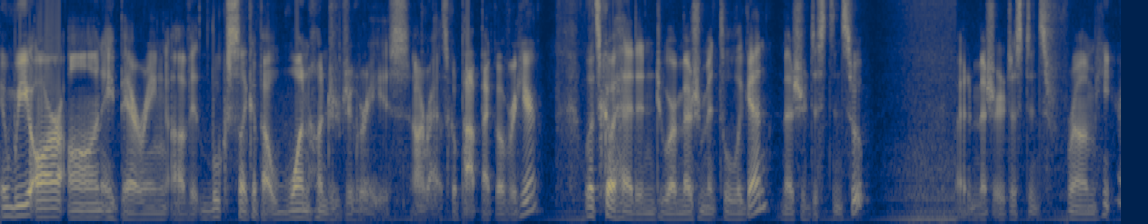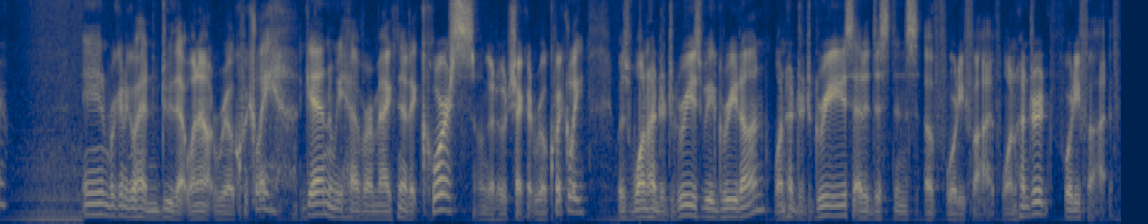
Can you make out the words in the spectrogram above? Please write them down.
and we are on a bearing of it looks like about 100 degrees. All right, let's go pop back over here. Let's go ahead and do our measurement tool again. Measure distance swoop. Go ahead and measure distance from here. And we're going to go ahead and do that one out real quickly. Again, we have our magnetic course. I'm going to go check it real quickly. It was 100 degrees we agreed on. 100 degrees at a distance of 45. 100, 45.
